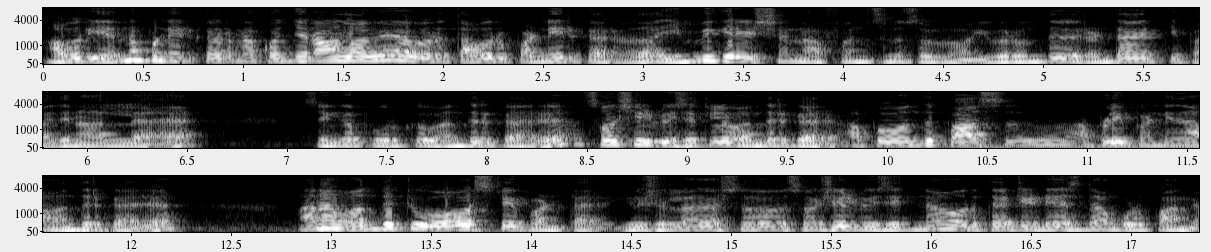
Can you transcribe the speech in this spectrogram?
அவர் என்ன பண்ணியிருக்காருன்னா கொஞ்ச நாளாகவே அவர் தவறு பண்ணியிருக்காரு அதாவது இமிக்ரேஷன் அஃபென்ஸ்னு சொல்லுவோம். இவர் வந்து ரெண்டாயிரத்தி பதினாலில் சிங்கப்பூருக்கு வந்திருக்காரு. சோஷியல் விசிட்டில் வந்திருக்காரு. அப்போ வந்து பாஸ் அப்ளை பண்ணி தான் வந்திருக்காரு. ஆனால் வந்துட்டு ஓவர் ஸ்டே பண்ணிட்டார் யூஸ்வலாக சோ சோஷியல் விசிட்னா ஒரு தேர்ட்டி டேஸ் தான் கொடுப்பாங்க.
